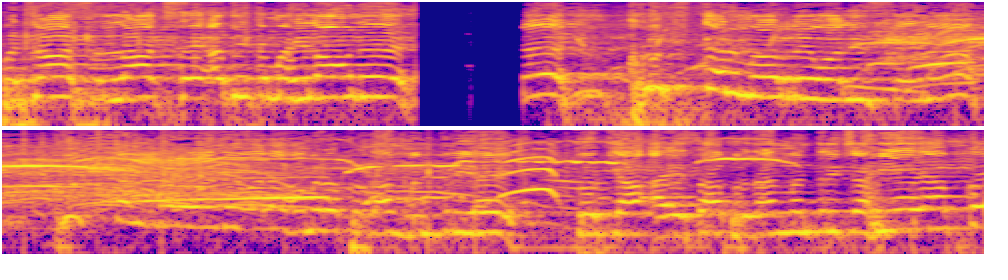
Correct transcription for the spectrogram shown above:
50 लाख से अधिक महिलाओं ने खुश कर मारने वाली सेना खुश कर मरवाने वाला हमारा प्रधानमंत्री है। तो क्या ऐसा प्रधानमंत्री चाहिए आपको?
